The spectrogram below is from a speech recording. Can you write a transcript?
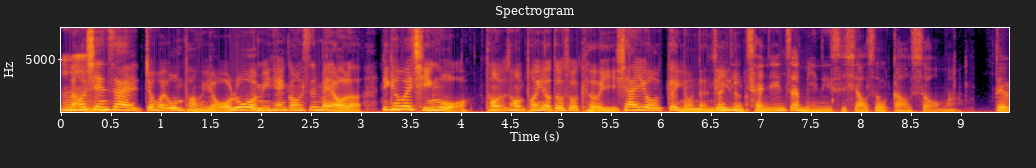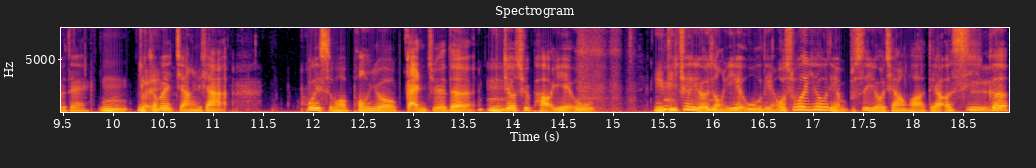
嗯、然后现在就会问朋友，我如果明天公司没有了，你可不可以请我？同同朋友都说可以。现在又更有能力。所以你曾经证明你是销售高手吗？对不对？嗯，你可不可以讲一下为什么朋友感觉的你就去跑业务？嗯你的确有一 种业务脸，我说的业务脸不是油腔滑调，而是一个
